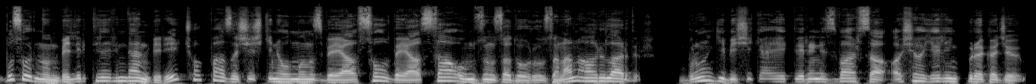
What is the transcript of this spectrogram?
Bu sorunun belirtilerinden biri çok fazla şişkin olmanız veya sol veya sağ omzunuza doğru uzanan ağrılardır. Bunun gibi şikayetleriniz varsa aşağıya link bırakacağım.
